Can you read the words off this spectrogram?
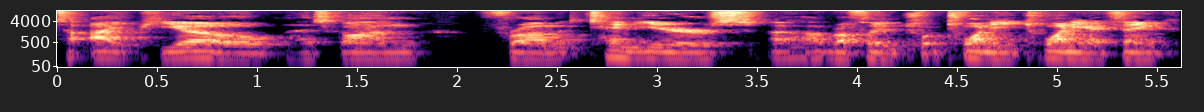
to IPO has gone from 10 years, uh, roughly 2020, I think.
